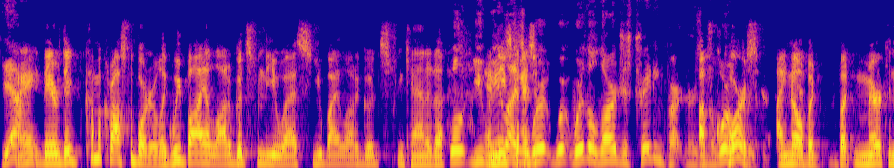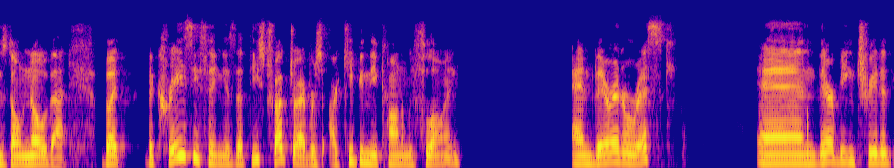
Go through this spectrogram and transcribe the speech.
Yeah. Right? They they come across the border. Like we buy a lot of goods from the U.S., you buy a lot of goods from Canada. Well, you realize we're, we're, we're the largest trading partners. Of course, I know, yeah. but but Americans don't know that. But the crazy thing is that these truck drivers are keeping the economy flowing, and they're at a risk and they're being treated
